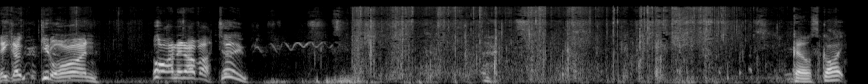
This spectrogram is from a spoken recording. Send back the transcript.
There you go. Get on. Oh, on another. Two. Go, Sky.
